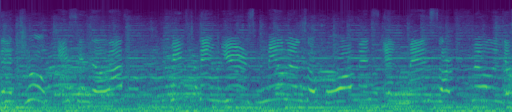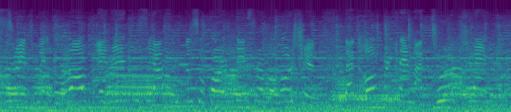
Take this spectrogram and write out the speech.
The truth is in the last 15 years, millions of women and men are filling the streets with love and enthusiasm to support this revolution that offers them a true change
